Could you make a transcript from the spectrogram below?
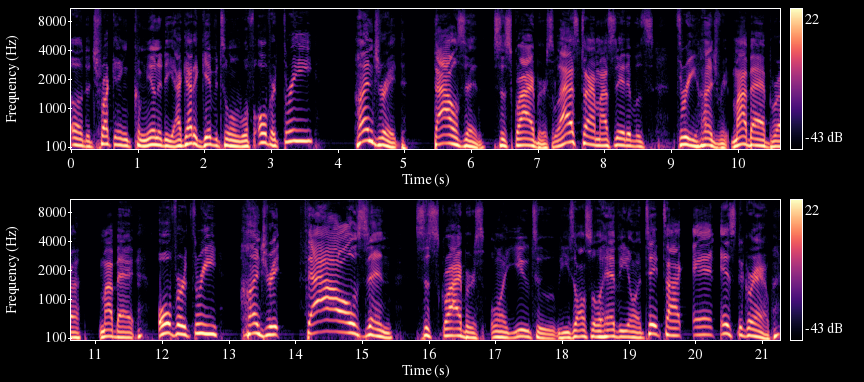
of the trucking community. I got to give it to him with over 300,000 subscribers. Last time I said it was 300. My bad, bruh. My bad. Over 300,000 subscribers on YouTube. He's also heavy on TikTok and Instagram.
